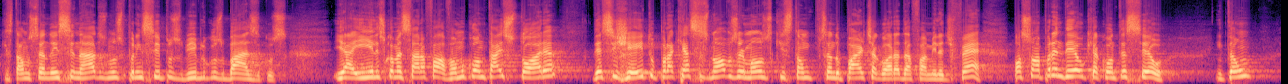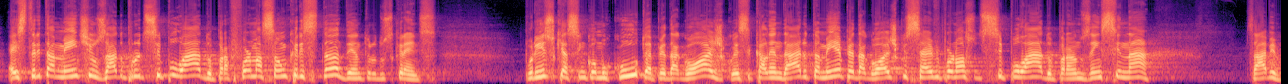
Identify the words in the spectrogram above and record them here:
que estavam sendo ensinados nos princípios bíblicos básicos. E aí eles começaram a falar: vamos contar a história desse jeito para que esses novos irmãos que estão sendo parte agora da família de fé possam aprender o que aconteceu. Então, é estritamente usado para o discipulado, para a formação cristã dentro dos crentes. Por isso que assim como o culto é pedagógico, esse calendário também é pedagógico e serve para o nosso discipulado, para nos ensinar. Sabe?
